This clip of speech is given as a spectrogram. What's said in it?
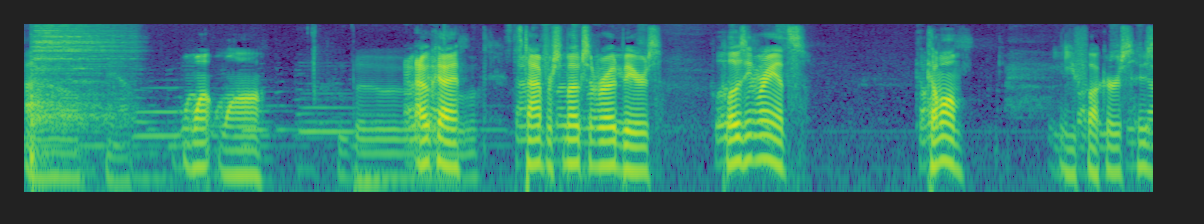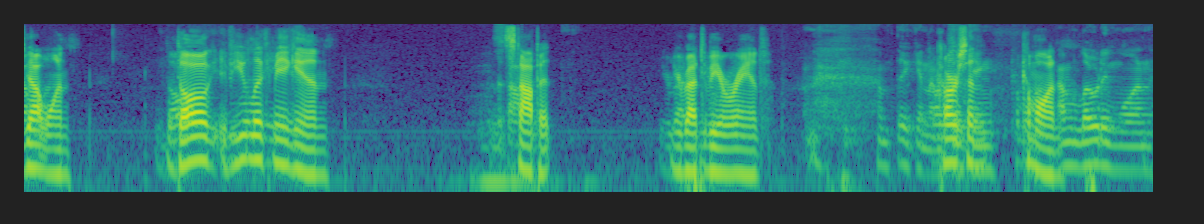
yeah. Wah wah. Boo. Okay. It's time for smokes and road beers. Closing rants. Come on. You fuckers. Who's got one? Dog, if you lick me again, stop it. You're about to be a rant. I'm thinking. I'm Carson, thinking. come on. I'm loading one.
